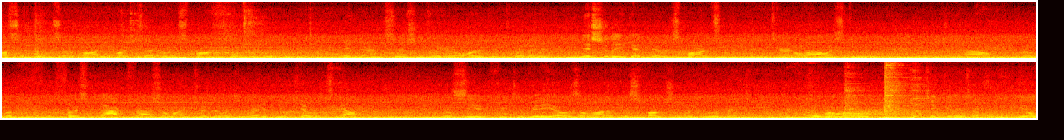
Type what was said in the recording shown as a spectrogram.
muscle groups or body parts that are responsible for movement in their insertions or their organs, where they initially get their response and in turn allow us to move. So now we're looking at the first back fascial line trigger, which is right at the Achilles. Now, you'll see in future videos a lot of dysfunction with movement and overload particulars of the heel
